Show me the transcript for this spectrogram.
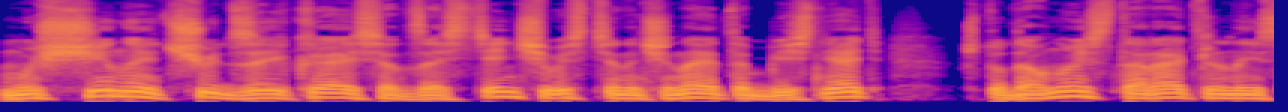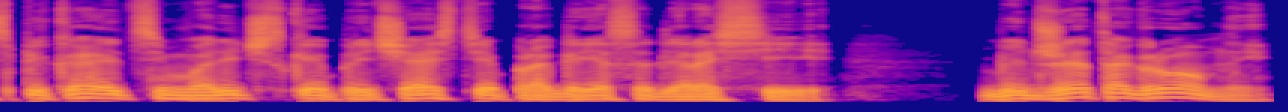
Мужчина, чуть заикаясь от застенчивости, начинает объяснять, что давно и старательно испекает символическое причастие прогресса для России. Бюджет огромный,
